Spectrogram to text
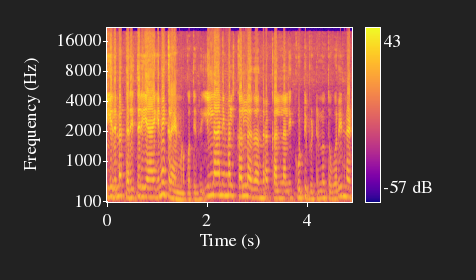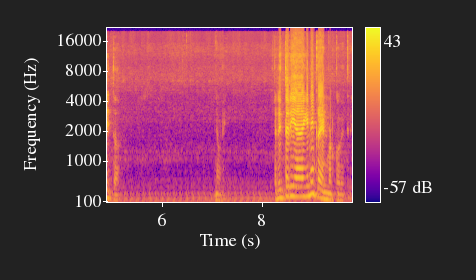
ಈಗ ಇದನ್ನ ತರಿ ತರಿಯಾಗಿನೇ ಗ್ರೈಂಡ್ ಮಾಡ್ಕೋತೀನಿ ಇಲ್ಲ, ನಿಮ್ಮಲ್ಲಿ ಕಲ್ಲು ಅದ ಅಂದ್ರೆ ಕಲ್ಲಲ್ಲಿ ಕೂಟಿ ಬಿಟ್ಟು ತಗೋರಿ ನಡೀತದ ನೋಡಿ. ತರಿ ತರಿಯಾಗಿನೇ ಗ್ರೈಂಡ್ ಮಾಡ್ಕೋಬೇಕ್ರಿ.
